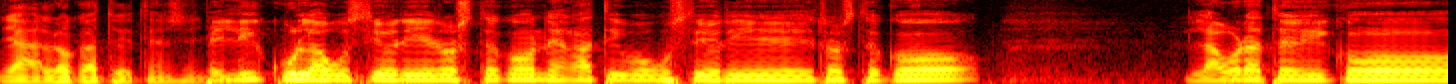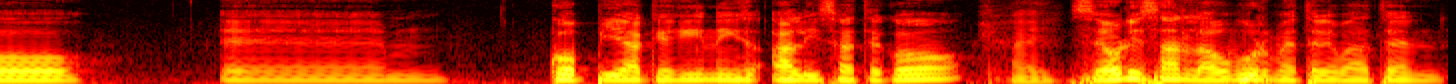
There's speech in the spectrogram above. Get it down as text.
ja, lokatu egiten zen. pelikula guzti hori erosteko, negatibo guzti hori erosteko, laborategiko em, kopiak egin ahal izateko, Bai. ze hori zan laubur metre baten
